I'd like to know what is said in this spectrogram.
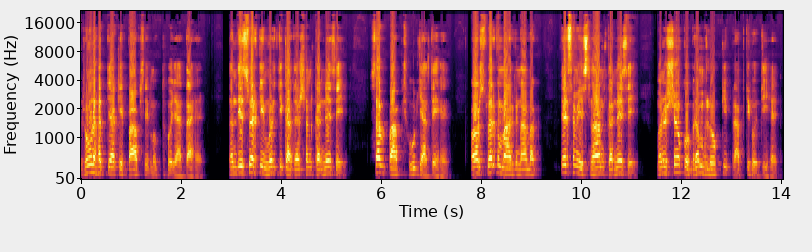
भ्रूण हत्या के पाप से मुक्त हो जाता है। नंदीश्वर की मूर्ति का दर्शन करने से सब पाप छूट जाते हैं और स्वर्ग मार्ग नामक तीर्थ में स्नान करने से मनुष्यों को ब्रह्मलोक की प्राप्ति होती है।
